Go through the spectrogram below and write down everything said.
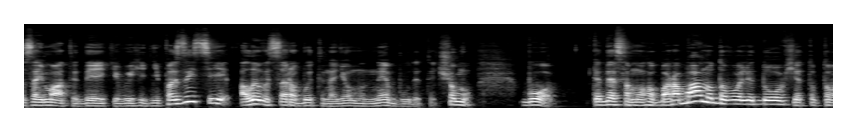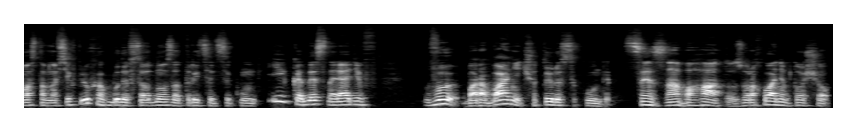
займати деякі вигідні позиції, але ви це робити на ньому не будете. Чому? Бо КД самого барабану доволі довге, тобто у вас там на всіх плюхах буде все одно за 30 секунд, і КД снарядів в барабані 4 секунди. Це забагато. З урахуванням того, що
